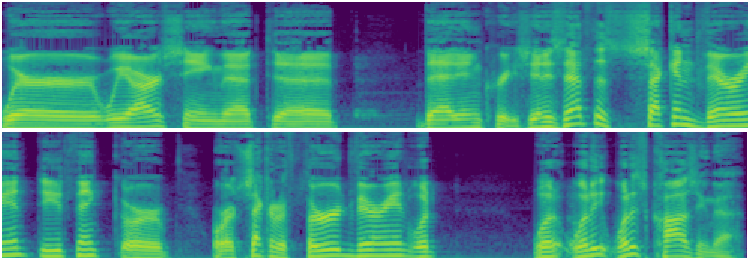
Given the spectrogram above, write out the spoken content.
where we are seeing that uh, that increase. And is that the second variant? Do you think, or or a second or third variant? What what what what is causing that?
